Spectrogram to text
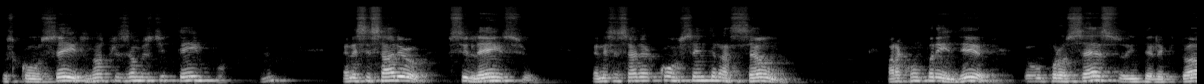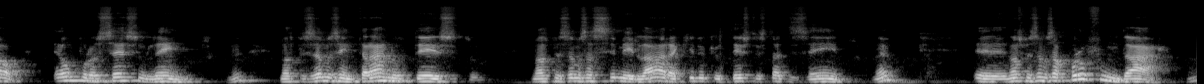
os conceitos, nós precisamos de tempo. É necessário silêncio, é necessária concentração para compreender o processo intelectual é um processo lento. Né? Nós precisamos entrar no texto, nós precisamos assimilar aquilo que o texto está dizendo, né? É, nós precisamos aprofundar. Né?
